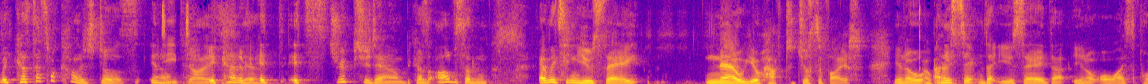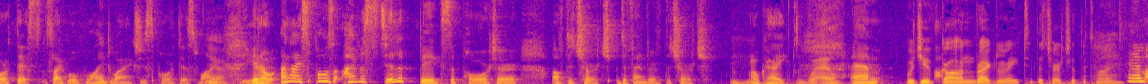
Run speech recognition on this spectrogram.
like- because that's what college does. You know, Deep dive, It kind of yeah. it it strips you down because all of a sudden, everything you say now you have to justify it. You know, Okay. any statement that you say that you know, oh, I support this. It's like, well, why do I actually support this? Why? Yeah. You know, and I suppose I was still a big supporter of the church, a defender of the church. Okay. Wow. Um, Would you have gone regularly to the church at the time? um,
